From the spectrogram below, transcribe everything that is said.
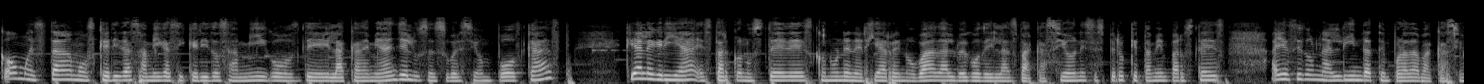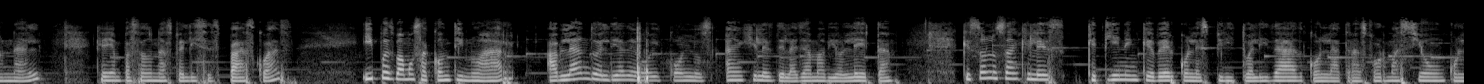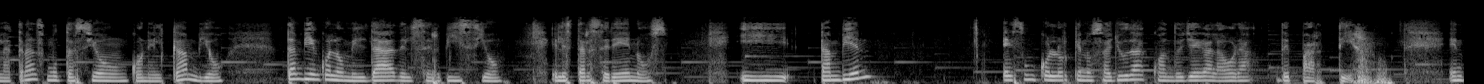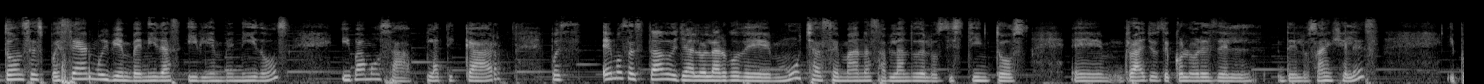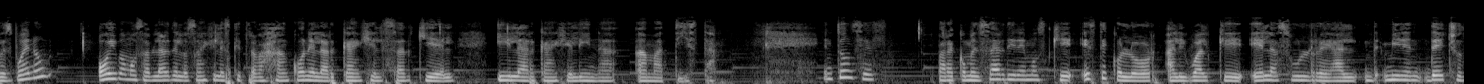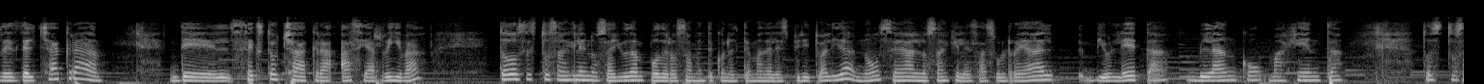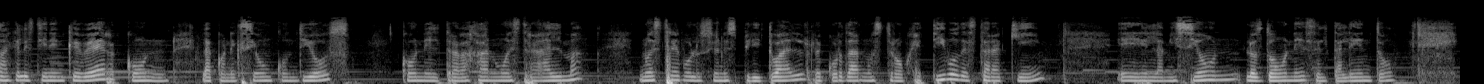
¿Cómo estamos, queridas amigas y queridos amigos de la Academia Angelus en su versión podcast? Qué alegría estar con ustedes con una energía renovada luego de las vacaciones. Espero que también para ustedes haya sido una linda temporada vacacional, que hayan pasado unas felices Pascuas. Y pues vamos a continuar hablando el día de hoy con los ángeles de la llama violeta, que son los ángeles que tienen que ver con la espiritualidad, con la transformación, con la transmutación, con el cambio, también con la humildad, el servicio, el estar serenos. Y también es un color que nos ayuda cuando llega la hora de partir. Entonces, pues sean muy bienvenidas y bienvenidos y vamos a platicar pues Hemos estado ya a lo largo de muchas semanas hablando de los distintos eh, rayos de colores del, de los ángeles. Y pues bueno, hoy vamos a hablar de los ángeles que trabajan con el arcángel Zadkiel y la arcangelina Amatista. Entonces, para comenzar diremos que este color, al igual que el azul real, miren, de hecho desde el chakra del sexto chakra hacia arriba, todos estos ángeles nos ayudan poderosamente con el tema de la espiritualidad, ¿no? Sean los ángeles azul real, violeta, blanco, magenta. Todos estos ángeles tienen que ver con la conexión con Dios, con el trabajar nuestra alma, nuestra evolución espiritual, recordar nuestro objetivo de estar aquí, eh, la misión, los dones, el talento.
